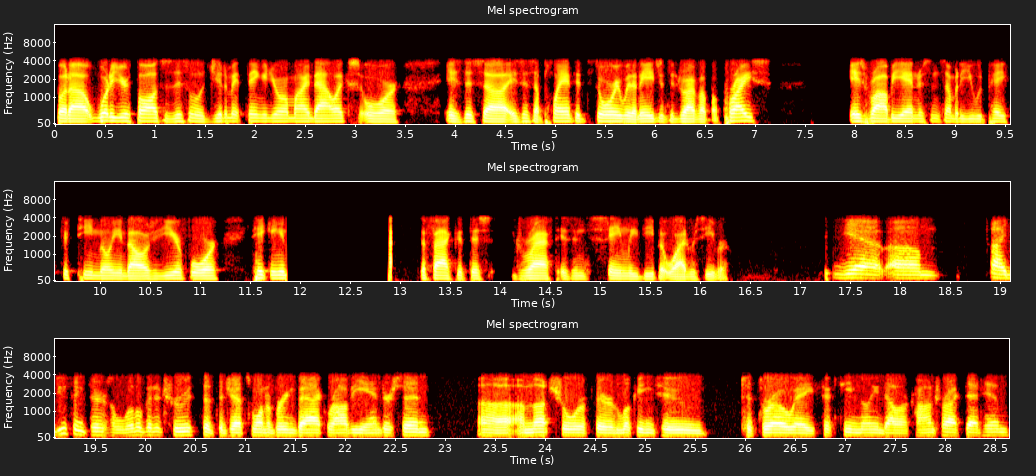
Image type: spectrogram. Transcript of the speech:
But uh, what are your thoughts? Is this a legitimate thing in your mind, Alex, or is this uh, is this a planted story with an agent to drive up a price? Is Robbie Anderson somebody you would pay fifteen million dollars a year for, taking the fact that this draft is insanely deep at wide receiver? Yeah, um, I do think there's a little bit of truth that the Jets want to bring back Robbie Anderson. Uh, I'm not sure if they're looking to to throw a $15 million contract at him.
